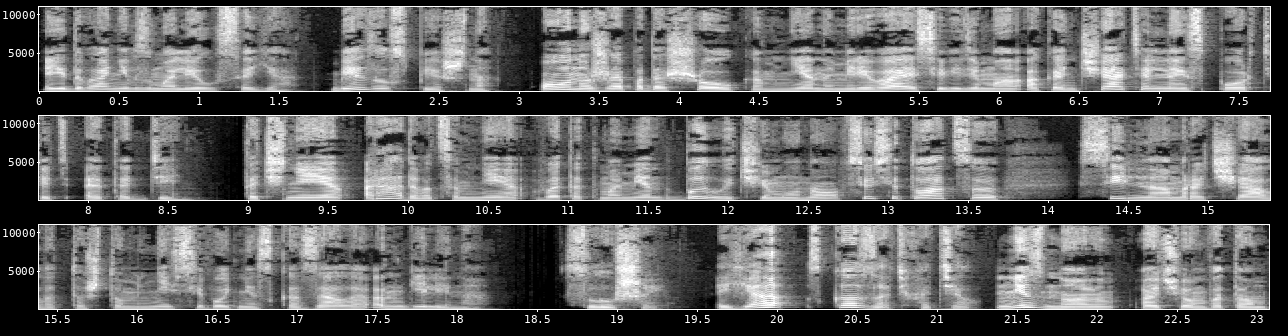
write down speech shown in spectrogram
Едва не взмолился я. Безуспешно. Он уже подошел ко мне, намереваясь, видимо, окончательно испортить этот день. Точнее, радоваться мне в этот момент было чему, но всю ситуацию сильно омрачало то, что мне сегодня сказала Ангелина. Слушай, я сказать хотел. Не знаю, о чем вы там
